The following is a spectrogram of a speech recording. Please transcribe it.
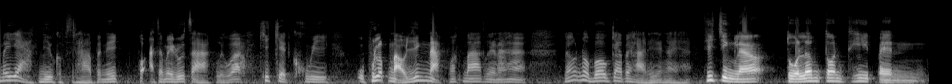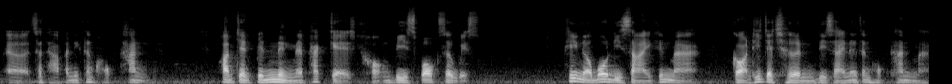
ไม่อยากดีลกับสถาปนิกเพราะอาจจะไม่รู้จักหรือว่าขี้เกียจคุยอุปรับเหมายิ่งหนักมากๆเลยนะฮะแล้วโนเบิลแก้ปัญหานี้ยังไงฮะที่จริงแล้วตัวเริ่มต้นที่เป็นสถาปนิกทั้ง 6 ท่าน ความเจนเป็นหนึ่งในแพ็กเกจของ Bespoke Service ที่ Noble Design ขึ้นมา ก่อนที่จะเชิญดีไซเนอร์ทั้ง 6 ท่านมา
